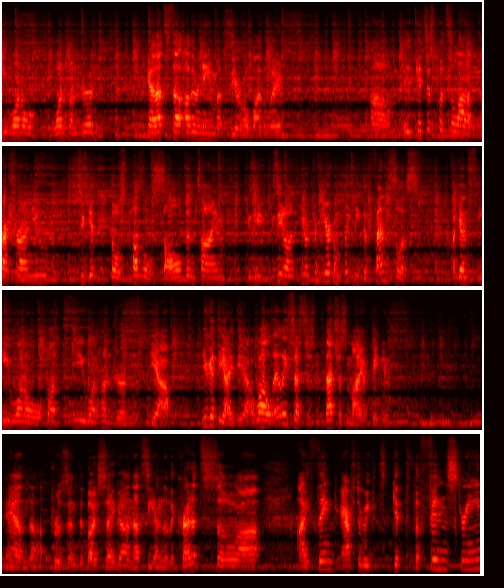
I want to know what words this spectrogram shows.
E100. Yeah, that's the other name of Zero, by the way. Um, it, it just puts a lot of pressure on you to get those puzzles solved in time, because you, you know you're you're completely defenseless against E10 E100. Yeah, you get the idea. Well, at least that's just that's just my opinion. And uh, presented by Sega, and that's the end of the credits. So uh, I think after we get to the Finn screen,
